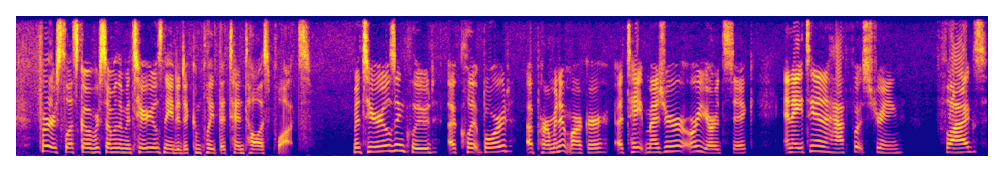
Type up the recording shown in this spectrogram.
First, let's go over some of the materials needed to complete the 10 tallest plots. Materials include a clipboard, a permanent marker, a tape measure or yardstick, an 18 and a half foot string, flags,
